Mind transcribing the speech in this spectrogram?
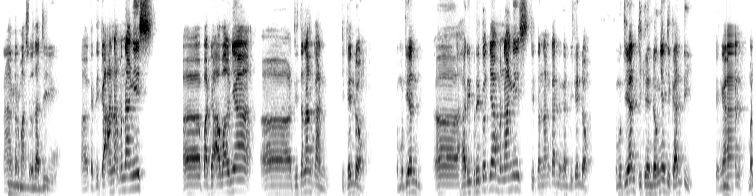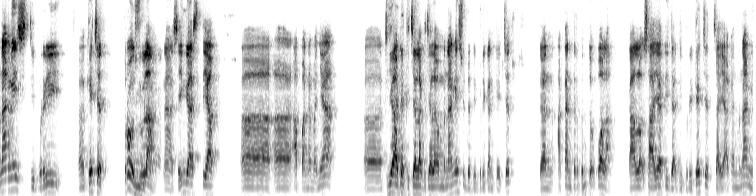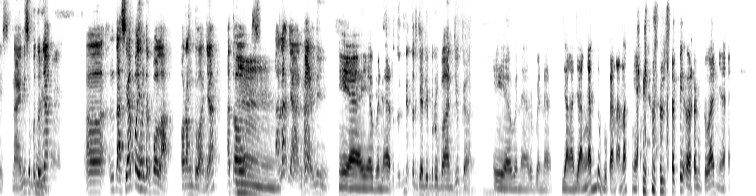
Nah, hmm. termasuk tadi eh, ketika anak menangis eh, pada awalnya eh, ditenangkan, digendong. Kemudian hari berikutnya menangis, ditenangkan dengan digendong. Kemudian digendongnya diganti dengan hmm. menangis diberi gadget. Terus hmm. diulang. Nah, sehingga setiap apa namanya dia ada gejala-gejala menangis sudah diberikan gadget, dan akan terbentuk pola. Kalau saya tidak diberi gadget, saya akan menangis. Nah, ini sebetulnya hmm. Uh, entah siapa yang terpola, orang tuanya atau hmm. anaknya. Nah, ini. Iya, iya benar. Sebetulnya terjadi perubahan juga. Iya, benar, benar. Jangan-jangan tuh bukan anaknya, tapi orang tuanya.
